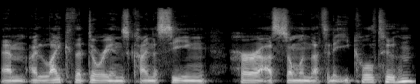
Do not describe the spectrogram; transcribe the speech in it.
Um, I like that Dorian's kind of seeing her as someone that's an equal to him.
